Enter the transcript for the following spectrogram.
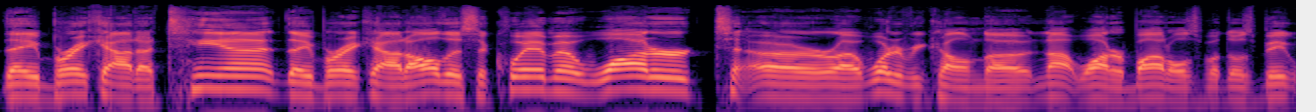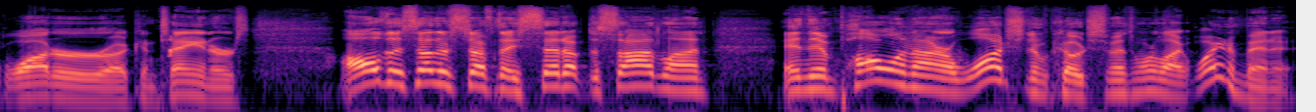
They break out a tent. They break out all this equipment, water, t- or uh, whatever you call them, not water bottles, but those big water uh, containers. All this other stuff. They set up the sideline, and then Paul and I are watching them, Coach Smith. And we're like, wait a minute,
